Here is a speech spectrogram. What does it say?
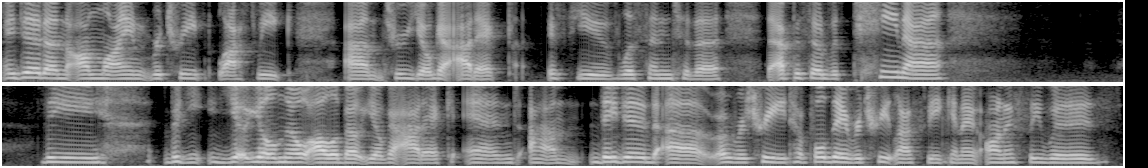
I did an online retreat last week um, through Yoga Addict. If you've listened to the, the episode with Tina, the the you'll know all about yoga addict. And um, they did a, a retreat a full day retreat last week. And i honestly was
